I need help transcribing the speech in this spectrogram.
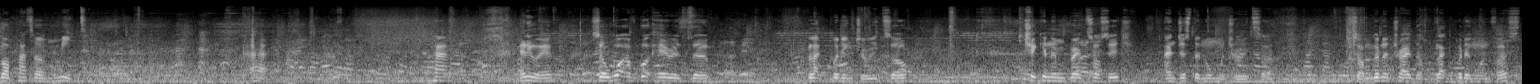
Got a platter of meat. anyway, so what I've got here is the black pudding chorizo, chicken and bread sausage, and just the normal chorizo. So I'm gonna try the black pudding one first.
